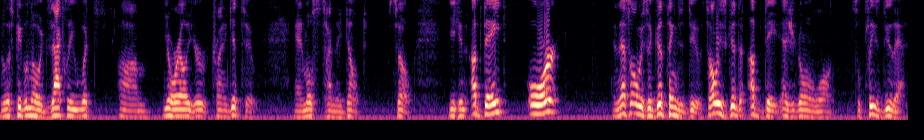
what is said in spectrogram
unless people know exactly what um, URL you're trying to get to. And most of the time they don't. So you can update or, and that's always a good thing to do. It's always good to update as you're going along. So please do that.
